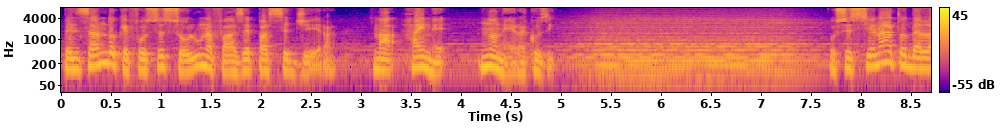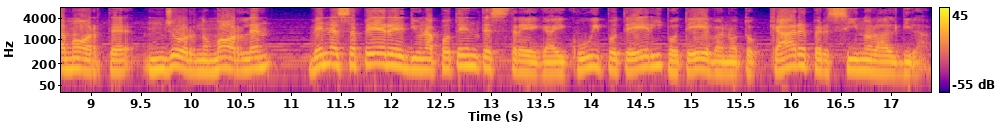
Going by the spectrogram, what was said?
pensando che fosse solo una fase passeggera. Ma, ahimè, non era così. Ossessionato dalla morte, un giorno Morlen venne a sapere di una potente strega i cui poteri potevano toccare persino l'aldilà.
